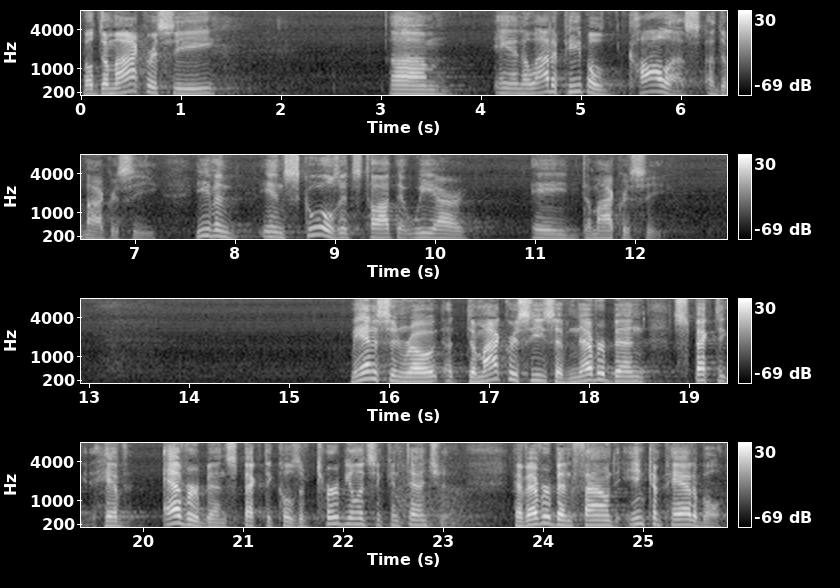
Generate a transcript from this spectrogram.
Well, democracy, um, and a lot of people call us a democracy. Even in schools, it's taught that we are a democracy. Madison wrote, democracies have never been spectac- have ever been spectacles of turbulence and contention, have ever been found incompatible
